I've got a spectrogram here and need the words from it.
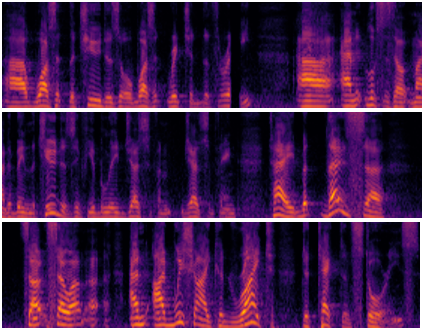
Uh, was it the Tudors or was it Richard III? Uh, and it looks as though it might have been the Tudors if you believe Josephine, Josephine Tey. But those uh, so, so uh, uh, and I wish I could write detective stories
